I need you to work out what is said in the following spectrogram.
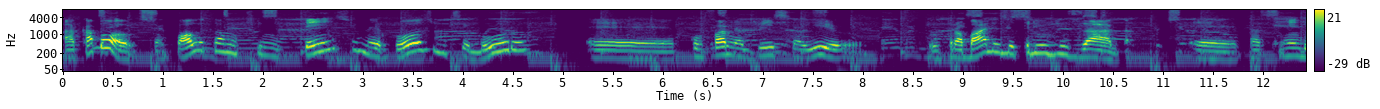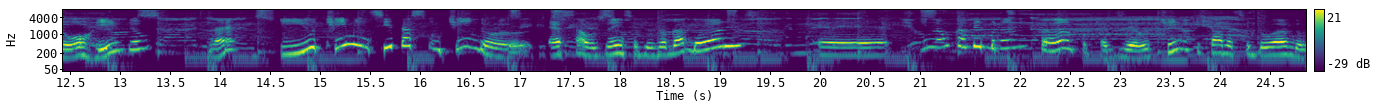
acabou. São Paulo está um time tenso, nervoso, inseguro. É, conforme eu disse aí, o, o trabalho do trio de zaga está é, tá sendo horrível, né? E o time em si está sentindo essa ausência dos jogadores é, e não está vibrando em campo. Quer dizer, o time que estava se doando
